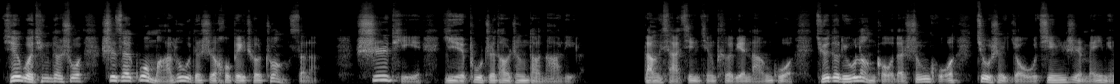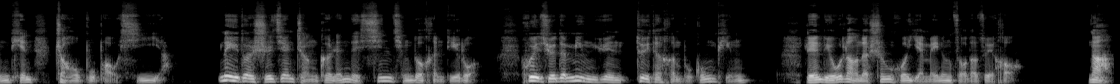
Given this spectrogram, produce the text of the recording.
结果听他说是在过马路的时候被车撞死了。尸体也不知道扔到哪里了，当下心情特别难过，觉得流浪狗的生活就是有今日没明天，朝不保夕呀。那段时间，整个人的心情都很低落，会觉得命运对他很不公平，连流浪的生活也没能走到最后。那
